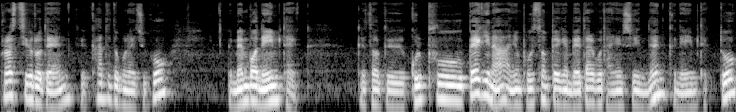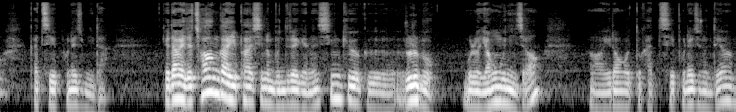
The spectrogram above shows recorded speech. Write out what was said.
플라스틱으로 된 그 카드도 보내주고, 그 멤버 name tag, 그래서 그 골프 백이나 아니면 보스턴 백에 매달고 다닐 수 있는 그 name tag도 같이 보내줍니다. 게다가 이제 처음 가입하시는 분들에게는 신규 그 rule book, 물론 영문이죠. 어, 이런 것도 같이 보내주는데요.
